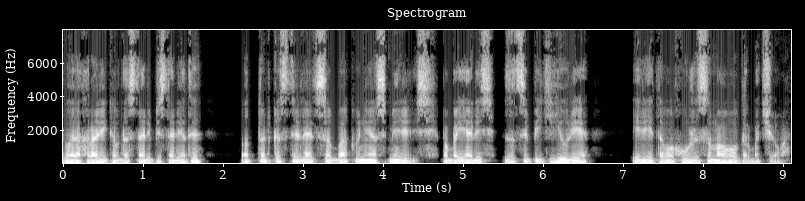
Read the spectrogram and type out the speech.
Двое охранников достали пистолеты, вот только стрелять в собаку не осмелились, побоялись зацепить Юрия или того хуже самого Горбачева.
